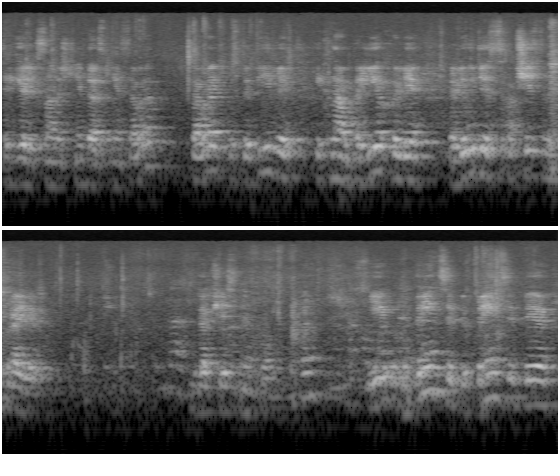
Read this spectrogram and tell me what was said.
Сергей Александрович не даст мне соврать, соврать, поступили, и к нам приехали люди с общественных проверок. Да. Общественных проверок. И в принципе, в принципе,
